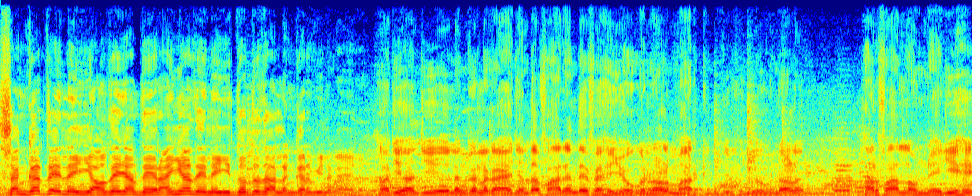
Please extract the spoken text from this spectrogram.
ਸੰਗਤ ਦੇ ਲਈ ਆਉਂਦੇ ਜਾਂਦੇ ਰਾਈਆਂ ਦੇ ਲਈ ਦੁੱਧ ਦਾ ਲੰਗਰ ਵੀ ਲਗਾਇਆ ਜਾਂਦਾ ਹਾਂਜੀ ਹਾਂਜੀ ਇਹ ਲੰਗਰ ਲਗਾਇਆ ਜਾਂਦਾ ਸਾਰਿਆਂ ਦੇ ਸਹਿਯੋਗ ਨਾਲ ਮਾਰਕੀਟ ਦੇ ਸਹਿਯੋਗ ਨਾਲ। ਹਰ ਸਾਲ ਲਾਉਂਦੇ ਜੀ ਇਹ।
